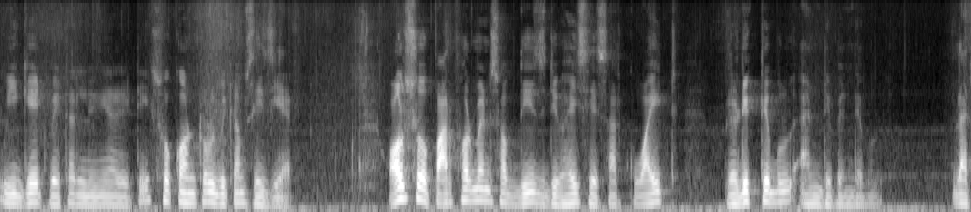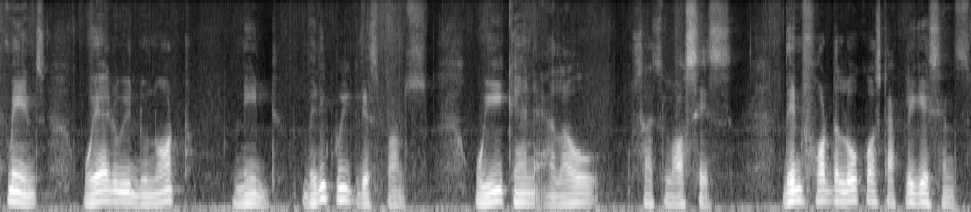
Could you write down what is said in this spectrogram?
we get better linearity. So, control becomes easier. Also performance of these devices are quite predictable and dependable. That means, where we do not need very quick response, we can allow such losses. Then for the low cost applications,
